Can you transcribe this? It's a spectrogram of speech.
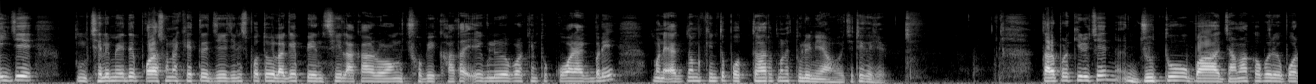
এই যে ছেলে মেয়েদের পড়াশোনার ক্ষেত্রে যে জিনিসপত্র লাগে, পেন্সিল, আঁকা, রং, ছবি, খাতা, এগুলির ওপর কিন্তু কর একবারে মানে একদম কিন্তু প্রত্যাহার মানে তুলে নেওয়া হয়েছে, ঠিক আছে? তারপর কী রয়েছে? জুতো বা জামা কাপড়ের ওপর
